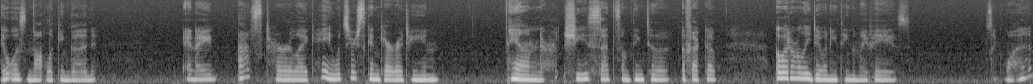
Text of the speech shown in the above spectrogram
it was not looking good. And I asked her like, "Hey, what's your skincare routine?" And she said something to the effect of, "Oh, I don't really do anything to my face." It's like, "What?"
